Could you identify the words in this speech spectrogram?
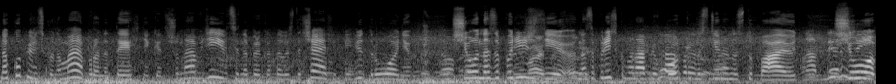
на Куп'янську немає бронетехніки, що на Авдіївці, наприклад, не вистачає fpv дронів, що на Запоріжжі, на Запорізькому напрямку орки постійно наступають, що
